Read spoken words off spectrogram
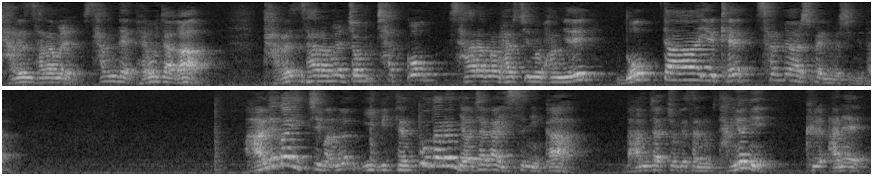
다른 사람을 상대 배우자가 다른 사람을 좀 찾고 사랑을 할 수 있는 확률이 높다 이렇게 설명할 수가 있는 것입니다. 아내가 있지만은 이 밑엔 또 다른 여자가 있으니까 남자 쪽에서는 당연히 그 안에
